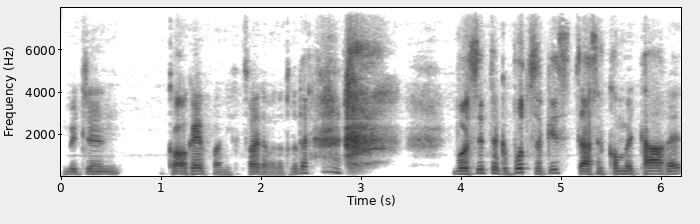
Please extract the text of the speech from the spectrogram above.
mit den, okay, war nicht der zweite, war der dritte, wo es siebter Geburtstag ist, da sind Kommentare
